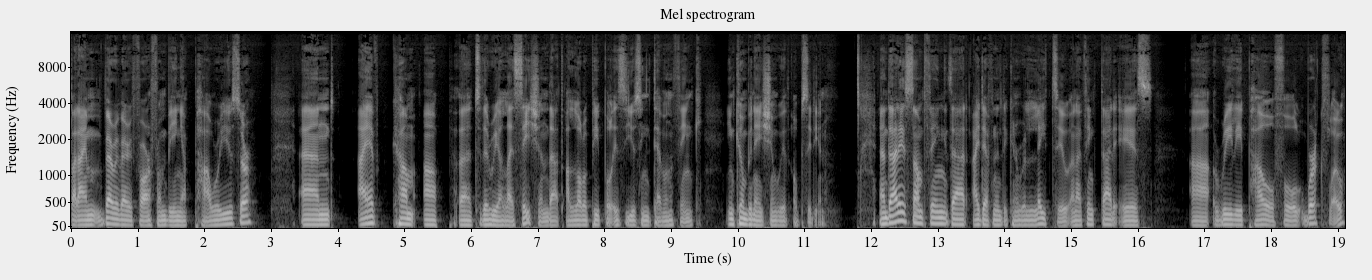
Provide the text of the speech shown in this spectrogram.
but I'm very, very far from being a power user. And I have come up uh, to the realization that a lot of people is using DevonThink in combination with Obsidian. And that is something that I definitely can relate to. And I think that is a really powerful workflow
